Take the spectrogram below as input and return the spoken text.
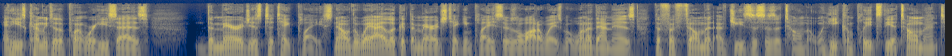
and he's coming to the point where he says, the marriage is to take place. Now, the way I look at the marriage taking place, there's a lot of ways, but one of them is the fulfillment of Jesus' atonement. When he completes the atonement,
